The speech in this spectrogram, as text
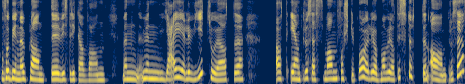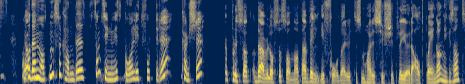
Hvorfor begynne med planter hvis dere ikke har vann? Men, men jeg, eller vi, tror jo at eh, at en prosess man forsker på eller jobber med, vil alltid støtte en annen prosess. Og Ja. på den måten så kan det sannsynligvis gå litt fortere. Kanskje. Pluss at det er vel også sånn at det er veldig få der ute som har ressurser til å gjøre alt på en gang, ikke sant?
